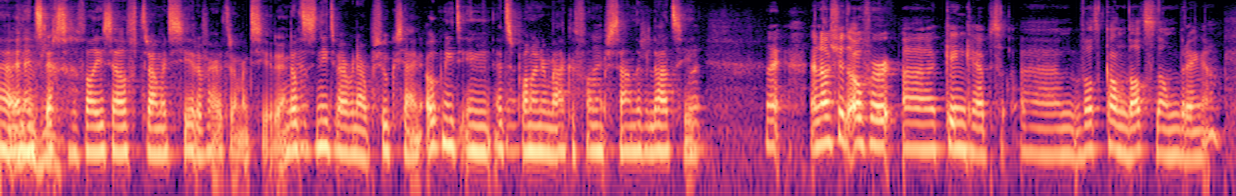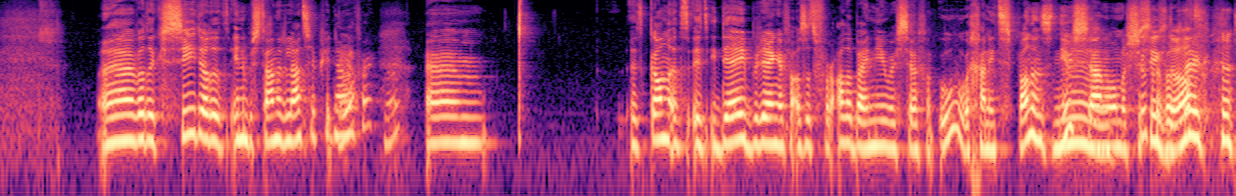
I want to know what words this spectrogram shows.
Uh, En in het mhm. slechtste geval jezelf traumatiseren of hertraumatiseren. En dat is niet waar we naar op zoek zijn. Ook niet in het spannender maken van een bestaande relatie. Nee. En als je het over uh, kink hebt, ehm, wat kan dat dan brengen? Uh, wat ik zie dat het in een bestaande relatie heb je het nou over. Ehm, het kan het, het, idee brengen van als het voor allebei nieuw is, zo van oeh, we gaan iets spannends nieuws mm, samen onderzoeken. Wat dat. leuk.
